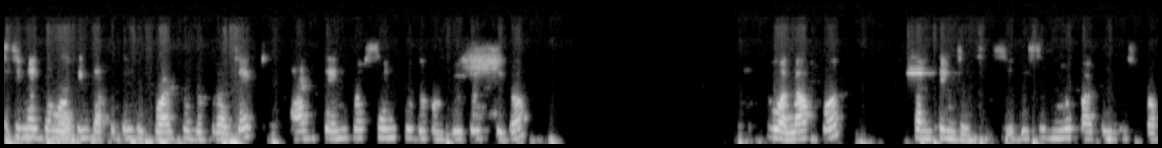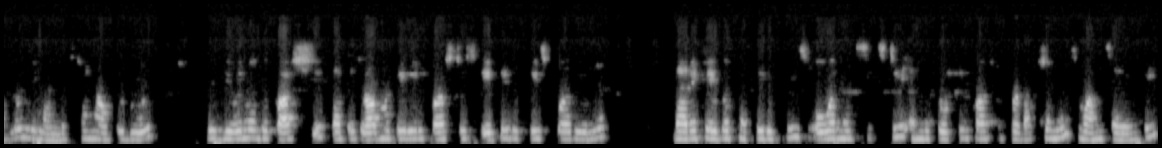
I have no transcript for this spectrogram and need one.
Estimate the working capital required for the project. Add 10% to the computed figure to allow for contingency. So this is new part in this problem. We'll understand how to do it. We've given you the cost sheet that is raw material cost is 80 rupees per unit, direct labor 30 rupees, overhead 60 and the total cost of production is 170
